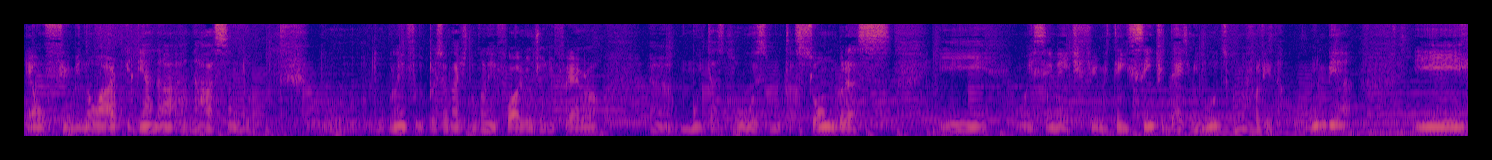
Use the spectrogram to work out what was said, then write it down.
É um filme no ar, porque tem a, a narração do, do, do, Glenn, do, personagem do Glenn Ford, o Johnny Farrell. É, muitas luzes, muitas sombras. E um excelente filme, tem 110 minutos, como eu falei, da Columbia. E,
